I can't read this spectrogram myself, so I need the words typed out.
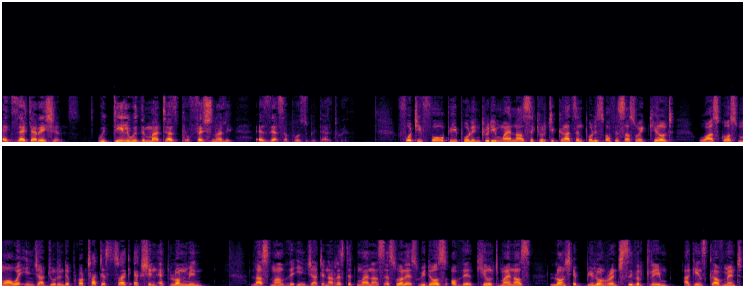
exaggerations. We deal with the matters professionally as they are supposed to be dealt with. 44 people, including miners, security guards and police officers were killed, scores more were injured during the protracted strike action at Lonmin. Last month, the injured and arrested miners, as well as widows of the killed miners, launched a billion rand civil claim against government.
